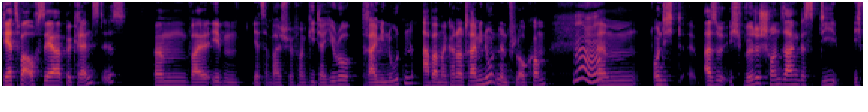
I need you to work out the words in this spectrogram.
Der zwar auch sehr begrenzt ist, ähm, weil eben jetzt am Beispiel von Guitar Hero drei Minuten, aber man kann auch drei Minuten in Flow kommen. Mhm. Ähm, und ich, also ich würde schon sagen, dass die, ich,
